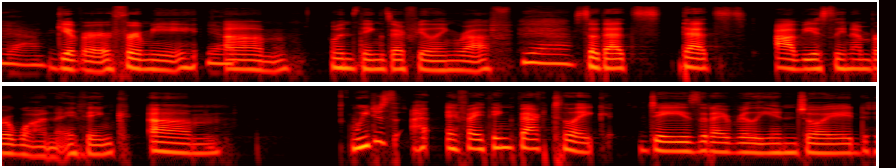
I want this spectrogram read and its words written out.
Yeah. giver for me Yeah. um when things are feeling rough. Yeah. So that's that's obviously number 1, I think. Um we just, if I think back to like days that I really enjoyed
